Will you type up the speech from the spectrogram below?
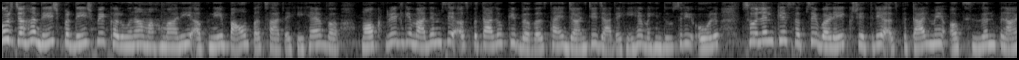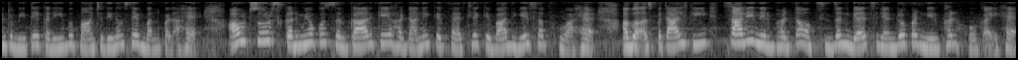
और जहाँ देश प्रदेश में कोरोना महामारी अपने पाँव पसार रही है व मॉक ड्रिल के माध्यम से अस्पतालों की व्यवस्थाएँ जांची जा रही है। वहीं दूसरी ओर, सोलन के सबसे बड़े क्षेत्रीय अस्पताल में ऑक्सीजन प्लांट बीते करीब पाँच दिनों से बंद पड़ा है। आउटसोर्स कर्मियों को सरकार के हटाने के फैसले के बाद ये सब हुआ है। अब अस्पताल की सारी निर्भरता ऑक्सीजन गैस सिलेंडरों पर निर्भर हो गई है।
